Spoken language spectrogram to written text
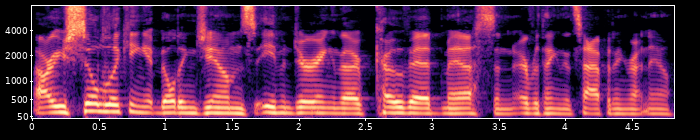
Are you still looking at building gyms even during the COVID mess and everything that's happening right now?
